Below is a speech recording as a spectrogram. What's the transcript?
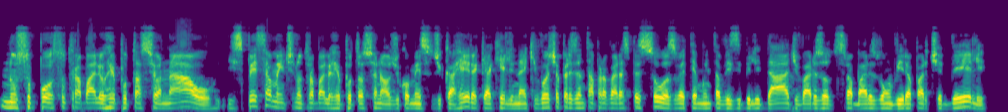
no suposto trabalho reputacional, especialmente no trabalho reputacional de começo de carreira, que é aquele né, que vou te apresentar para várias pessoas, vai ter muita visibilidade, vários outros trabalhos vão vir a partir dele,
